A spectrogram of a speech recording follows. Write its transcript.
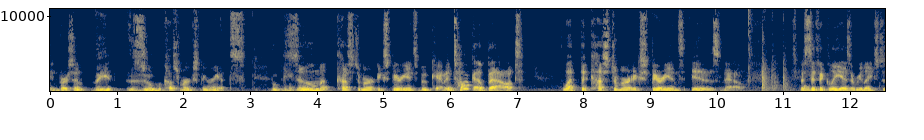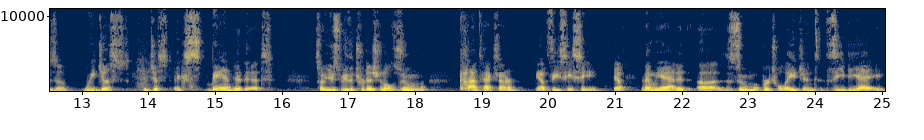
in person? the Zoom customer experience boot camp. Zoom Customer Experience Bootcamp and talk about what the customer experience is now, specifically as it relates to Zoom. we just we just expanded it. So it used to be the traditional Zoom contact center, Yep. ZCC, Yep. and then we added uh, Zoom Virtual Agent, ZVA.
